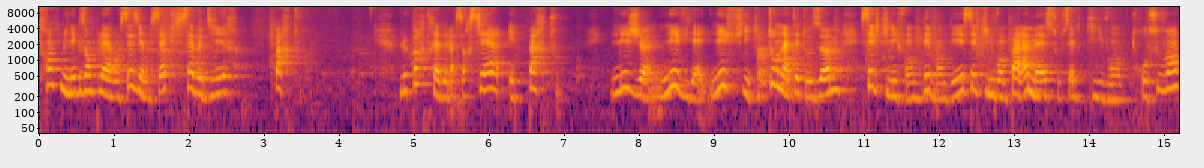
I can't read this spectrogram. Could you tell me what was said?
30 000 exemplaires au XVIe siècle, ça veut dire partout. Le portrait de la sorcière est partout. Les jeunes, les vieilles, les filles qui tournent la tête aux hommes, celles qui les font débander, celles qui ne vont pas à la messe ou celles qui y vont trop souvent,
